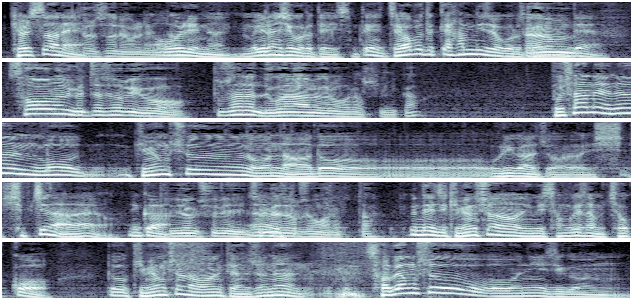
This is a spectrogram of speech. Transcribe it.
결선에 결선에. 올리는 뭐 이런 식으로 돼 있습니다. 제가 볼 때 꽤 합리적으로 자, 그러면 되는데 서울은 금태섭이고 부산은 누가 나오면 그럼 어렵습니까? 부산에는 뭐 김영춘 의원 나와도 우리가 좀 쉬- 쉽지는 않아요. 그러니까 김영춘이 상대적으로 좀 어렵다. 근데 이제 김영춘 의원 이미 선거에서 한번 졌고 또 김영춘 의원 변수는 서병수 의원이 지금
